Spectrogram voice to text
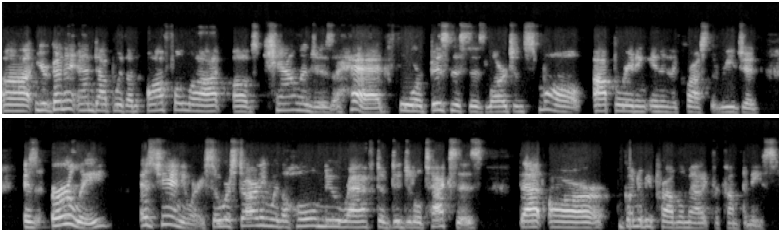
uh, you're going to end up with an awful lot of challenges ahead for businesses, large and small, operating in and across the region as early as January. So we're starting with a whole new raft of digital taxes that are going to be problematic for companies.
